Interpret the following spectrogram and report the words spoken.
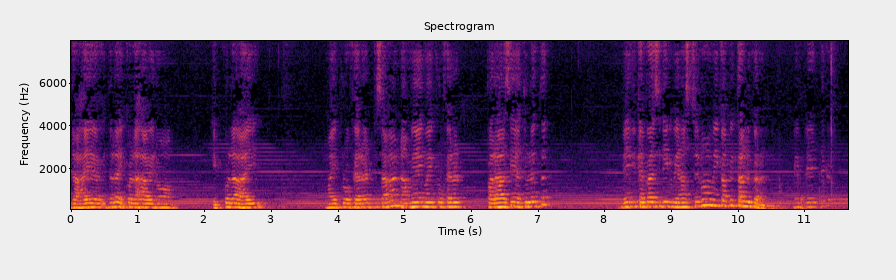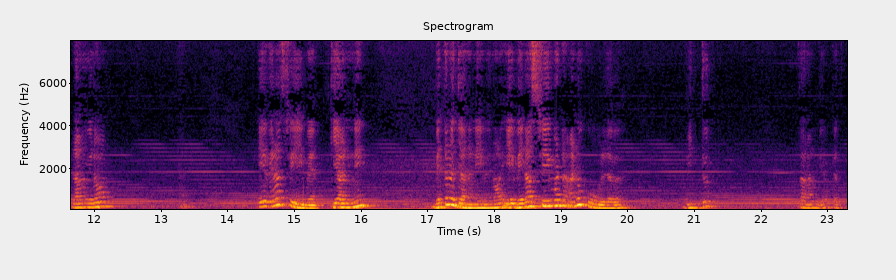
10 ඉඳලා 11 වෙනවා 11යි මයික්‍රෝෆැරඩ් සහ 9යි මයික්‍රෝෆැරඩ් පරාසය ඇතුළත මේක කැපැසිටි එක වෙනස් වෙනවා මේක අපි තල්ලු කරන්නේ මේ ප්ලේට් එක ලං වෙනවා ඒ වෙනස් වීම කියන්නේ මෙතන ජනනය වෙනවා ඒ වෙනස් වීමට අනුකූලව විද්‍යුත් තරංගයක් ඇති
